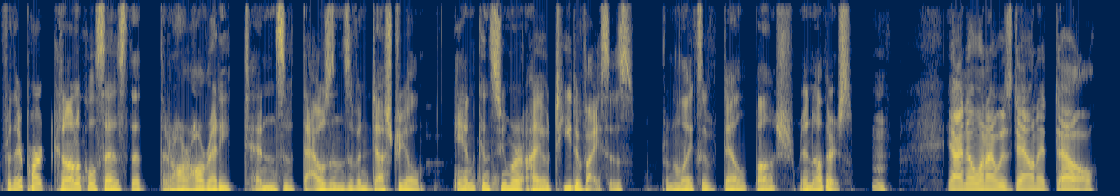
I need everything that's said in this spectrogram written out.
For their part, Canonical says that there are already tens of thousands of industrial and consumer IoT devices from the likes of Dell, Bosch, and others. Hmm. Yeah, I know when I was down at Dell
